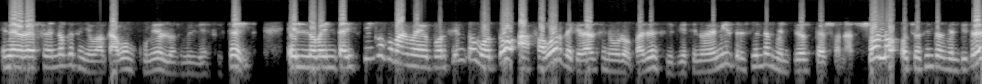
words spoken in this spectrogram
en el referendo que se llevó a cabo en junio del 2016. El 95,9% votó a favor de quedarse en Europa, es decir, 19.322 personas. Solo 823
